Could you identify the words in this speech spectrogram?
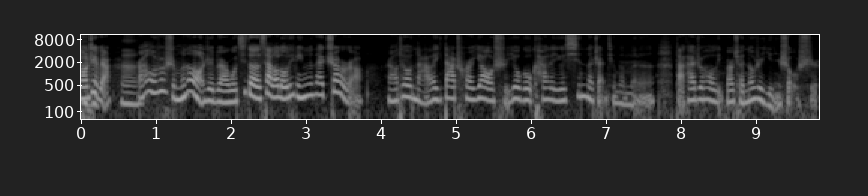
往这边。然后我说什么呢？往这边？我记得下楼楼梯明明在这儿啊。然后他又拿了一大串钥匙，又给我开了一个新的展厅的门。打开之后，里边全都是银首饰。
